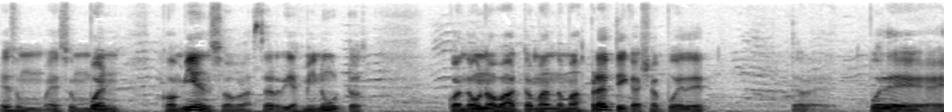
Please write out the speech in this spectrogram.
es un, es un buen comienzo hacer 10 minutos cuando uno va tomando más práctica ya puede puede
